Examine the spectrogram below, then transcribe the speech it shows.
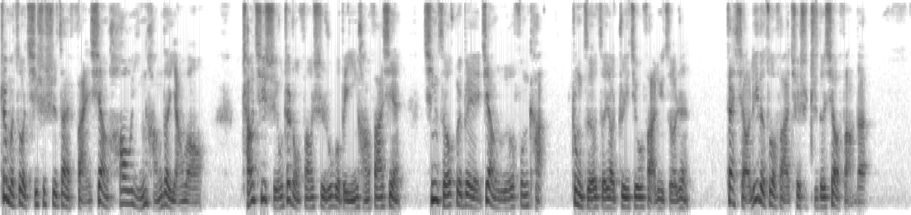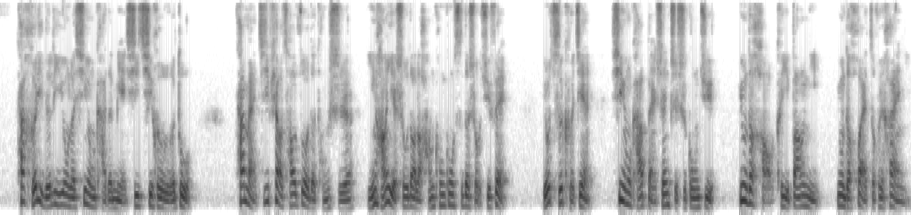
这么做其实是在反向薅银行的羊毛。长期使用这种方式，如果被银行发现，轻则会被降额封卡。重则则要追究法律责任，但小丽的做法却是值得效仿的。她合理的利用了信用卡的免息期和额度，她买机票操作的同时，银行也收到了航空公司的手续费。由此可见，信用卡本身只是工具，用得好可以帮你，用得坏则会害你。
